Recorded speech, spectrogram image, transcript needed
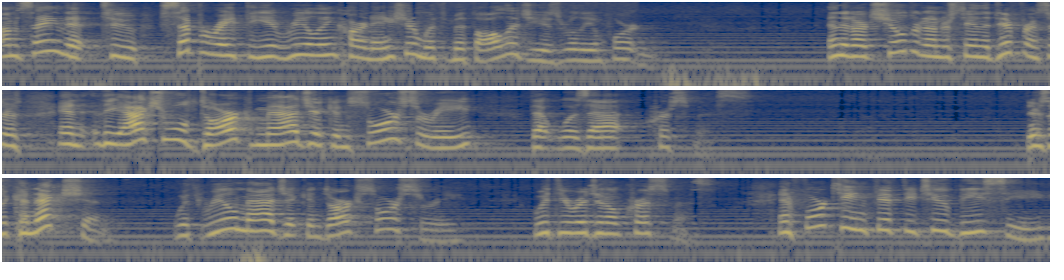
I'm saying that to separate the real incarnation with mythology is really important. And that our children understand the difference. There's, and the actual dark magic and sorcery that was at Christmas. There's a connection with real magic and dark sorcery with the original Christmas. In 1452 BC,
